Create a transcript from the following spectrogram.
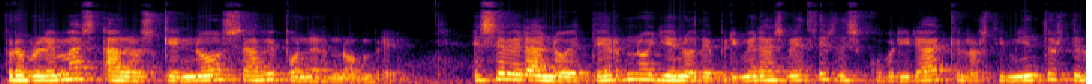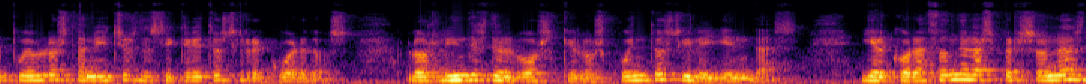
problemas a los que no sabe poner nombre. Ese verano eterno lleno de primeras veces descubrirá que los cimientos del pueblo están hechos de secretos y recuerdos, los lindes del bosque, los cuentos y leyendas, y el corazón de las personas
